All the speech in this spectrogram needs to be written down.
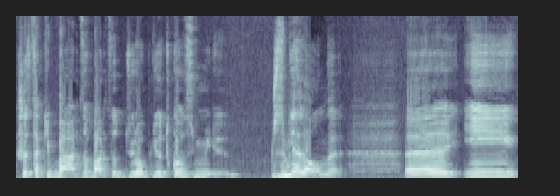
że jest taki bardzo, bardzo drobniutko zmi- zmielony. Yy, I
